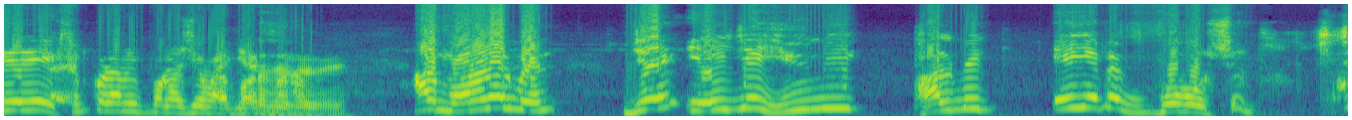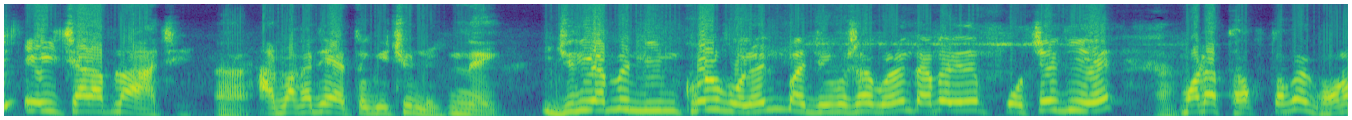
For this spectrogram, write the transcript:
যদি এক্সেপ্ট করে আমি পটাশিয়াম পটাশিয়াম আর মনে রাখবেন যে এই যে হিউমিক ফালবিক এই একটা গোবর এই ছাড়া আপনার আছে হ্যাঁ। আর আমার কাছে এত কিছু নেই নেই যদি আপনি নিমখোল বলেন বা জৈব সার বলেন এদের পচে গিয়ে হ্যাঁ। মোটা থকথকে ঘন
